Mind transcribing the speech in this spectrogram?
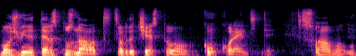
може би не те разпознават твърде често конкурентите. Слава Богу.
